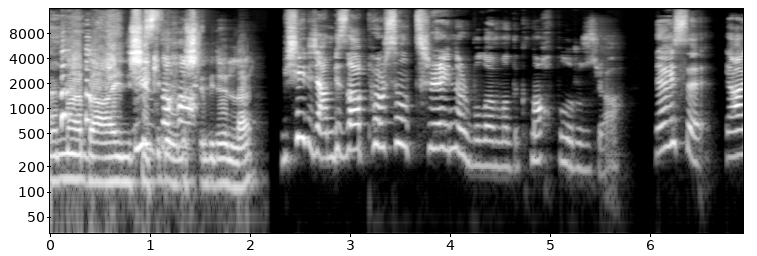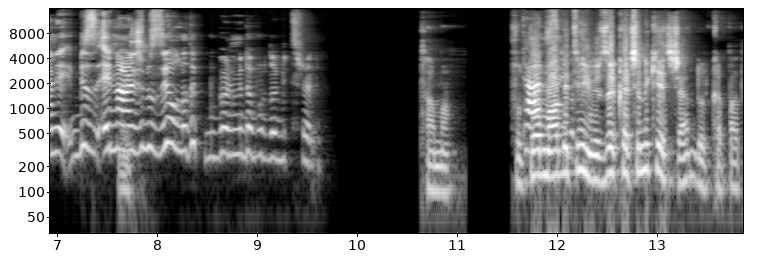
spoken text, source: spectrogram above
onlar da aynı şekilde daha- ulaşabilirler. Bir şey diyeceğim. Biz daha personal trainer bulamadık. Nah buluruz ya. Neyse. Yani biz enerjimizi yolladık. Bu bölümü de burada bitirelim. Tamam. Futbol Kendinize iyi muhabbetinin yüzde kaçını keseceksin? Dur kapat.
